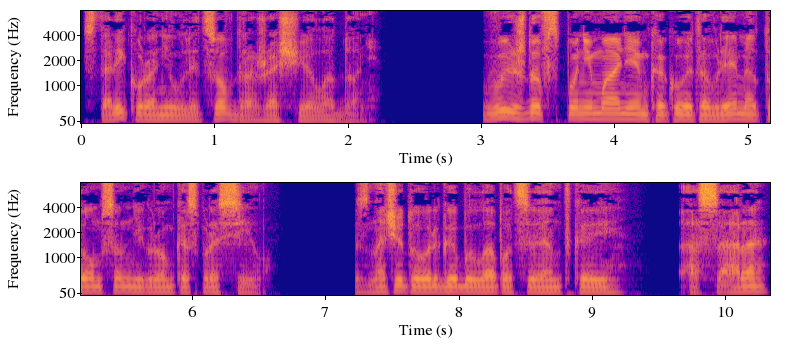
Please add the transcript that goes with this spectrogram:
Старик уронил лицо в дрожащие ладони. Выждав с пониманием какое-то время, Томпсон негромко спросил. «Значит, Ольга была пациенткой, а Сара?»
